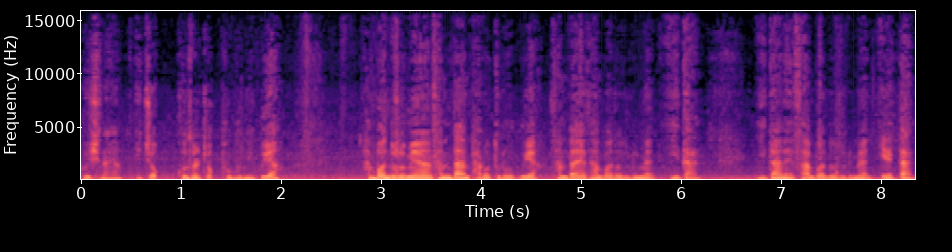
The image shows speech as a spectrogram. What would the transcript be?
보이시나요? 이쪽 콘솔 쪽 부분이고요. 한 번 누르면 3단 바로 들어오고요. 3단에서 한 번 더 누르면 2단, 2단에서 한 번 더 누르면 1단,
